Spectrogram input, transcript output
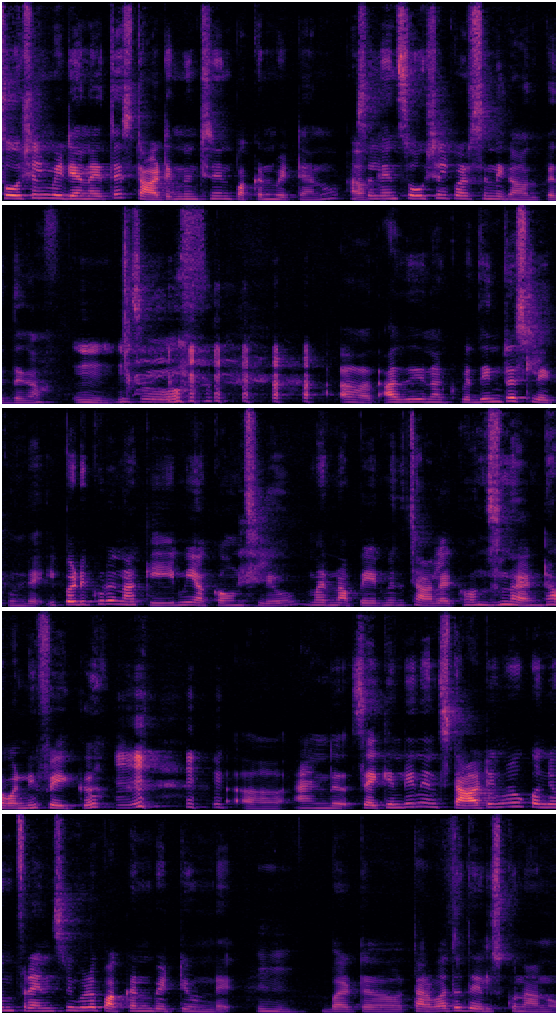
సోషల్ మీడియాని అయితే స్టార్టింగ్ నుంచి నేను పక్కన పెట్టాను. అసలు నేను సోషల్ పర్సన్ని కాదు పెద్దగా. సో అది నాకు పెద్ద ఇంట్రెస్ట్ లేకుండే. ఇప్పటికి కూడా నాకు ఏమీ అకౌంట్స్ లేవు. మరి నా పేరు మీద చాలా అకౌంట్స్ ఉన్నాయంట అవన్నీ ఫేక్ అండ్ సెకండ్లీ నేను స్టార్టింగ్లో కొంచెం ఫ్రెండ్స్ని కూడా పక్కన పెట్టి ఉండే. బట్ తర్వాత తెలుసుకున్నాను.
